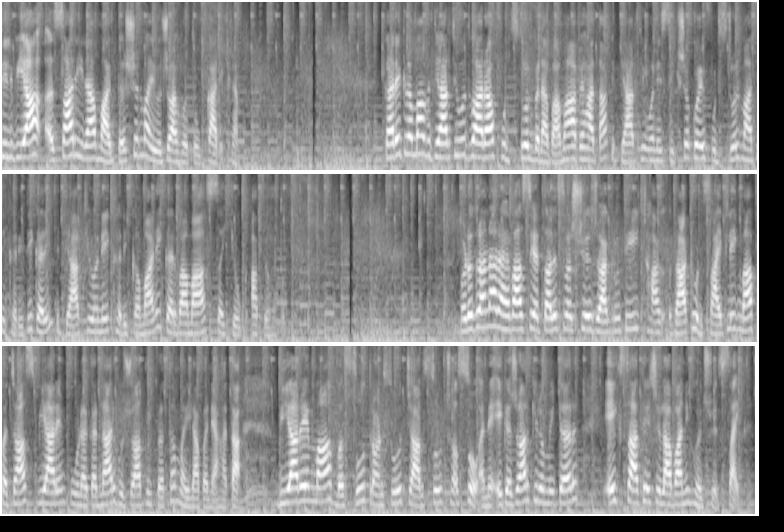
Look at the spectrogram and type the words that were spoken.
સિલ્વિયા અસારીના માર્ગદર્શનમાં યોજાયો હતો કાર્યક્રમ કાર્યક્રમમાં વિદ્યાર્થીઓ દ્વારા ફૂડ સ્ટોલ બનાવવામાં આવ્યા હતા વિદ્યાર્થીઓ અને શિક્ષકોએ ફૂડ સ્ટોલમાંથી ખરીદી કરી વિદ્યાર્થીઓને ખરી કમાણી કરવામાં સહયોગ આપ્યો હતો વડોદરાના રહેવાસી અડતાલીસ વર્ષીય જાગૃતિ રાઠોડ સાયકલિંગમાં પચાસ બીઆરએમ પૂર્ણ કરનાર ગુજરાતની પ્રથમ મહિલા બન્યા હતા બીઆરએમમાં બસો ત્રણસો ચારસો છસો અને એક હજાર કિલોમીટર એક સાથે ચલાવવાની હોય છે સાયકલ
